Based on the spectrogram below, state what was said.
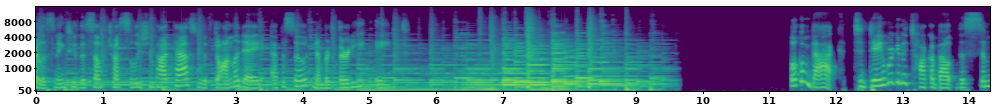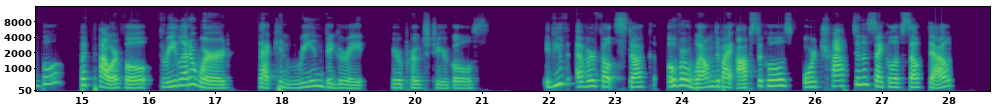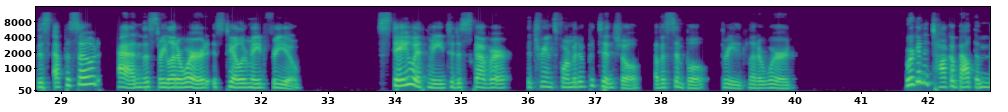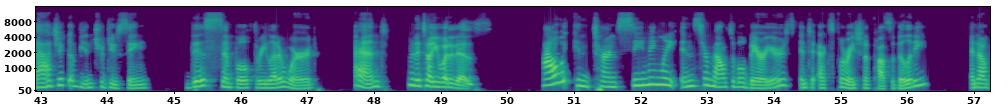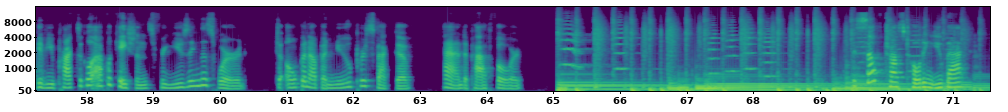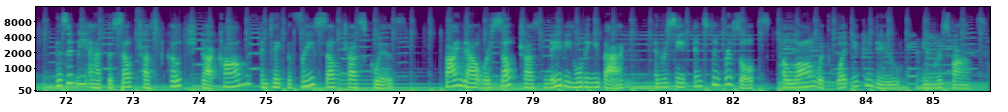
You are listening to the Self Trust Solution Podcast with Dawn Lede, episode number 38. Welcome back. Today we're going to talk about the simple but powerful three letter word that can reinvigorate your approach to your goals. If you've ever felt stuck, overwhelmed by obstacles, or trapped in a cycle of self doubt, this episode and this three letter word is tailor made for you. Stay with me to discover the transformative potential of a simple three letter word. We're going to talk about the magic of introducing this simple three letter word, and I'm going to tell you what it is how it can turn seemingly insurmountable barriers into exploration of possibility and I'll give you practical applications for using this word to open up a new perspective and a path forward. Is self trust holding you back? Visit me at theselftrustcoach.com and take the free self trust quiz. Find out where self trust may be holding you back and receive instant results along with what you can do in response.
